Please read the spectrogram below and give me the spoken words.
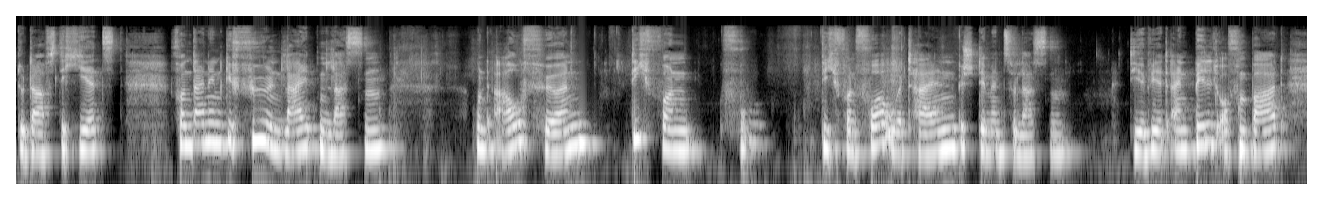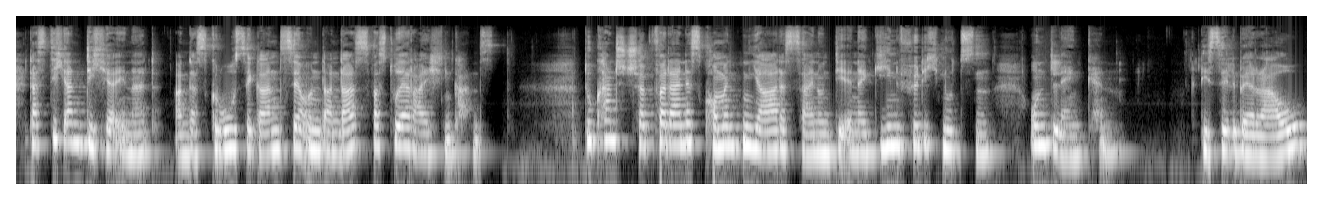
Du darfst dich jetzt von deinen Gefühlen leiten lassen und aufhören, dich von, dich von Vorurteilen bestimmen zu lassen. Dir wird ein Bild offenbart, das dich an dich erinnert, an das große Ganze und an das, was du erreichen kannst. Du kannst Schöpfer deines kommenden Jahres sein und die Energien für dich nutzen und lenken. Die Silbe Rau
